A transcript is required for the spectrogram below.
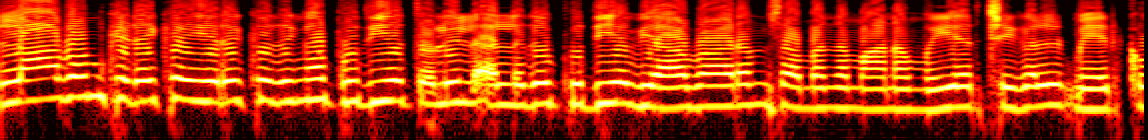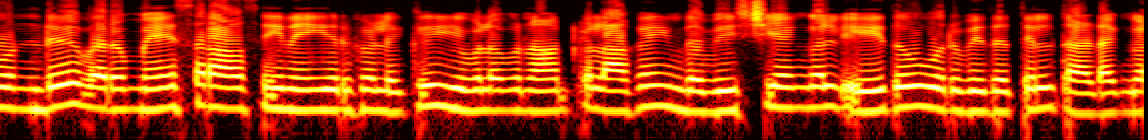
லாபம் கிடைக்க இருக்குதுங்க. புதிய தொழில் அல்லது புதிய வியாபாரம் சம்பந்தமான முயற்சிகள் மேற்கொண்டு வரும் மேசராசி நேயர்களுக்கு இவ்வளவு நாட்களாக இந்த விஷயங்கள் ஏதோ ஒரு விதத்தில் தடங்கள்.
